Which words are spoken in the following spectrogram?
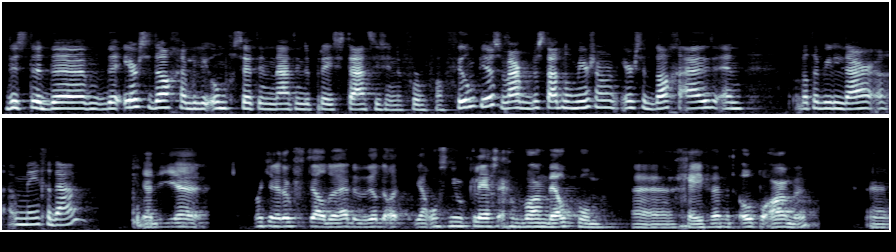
Dus de, de, de eerste dag hebben jullie omgezet inderdaad in de presentaties in de vorm van filmpjes. Waar bestaat nog meer zo'n eerste dag uit en wat hebben jullie daar eh, mee gedaan? Ja, die, uh, wat je net ook vertelde, hè, we wilden ja, onze nieuwe collega's echt een warm welkom uh, geven met open armen. Uh,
